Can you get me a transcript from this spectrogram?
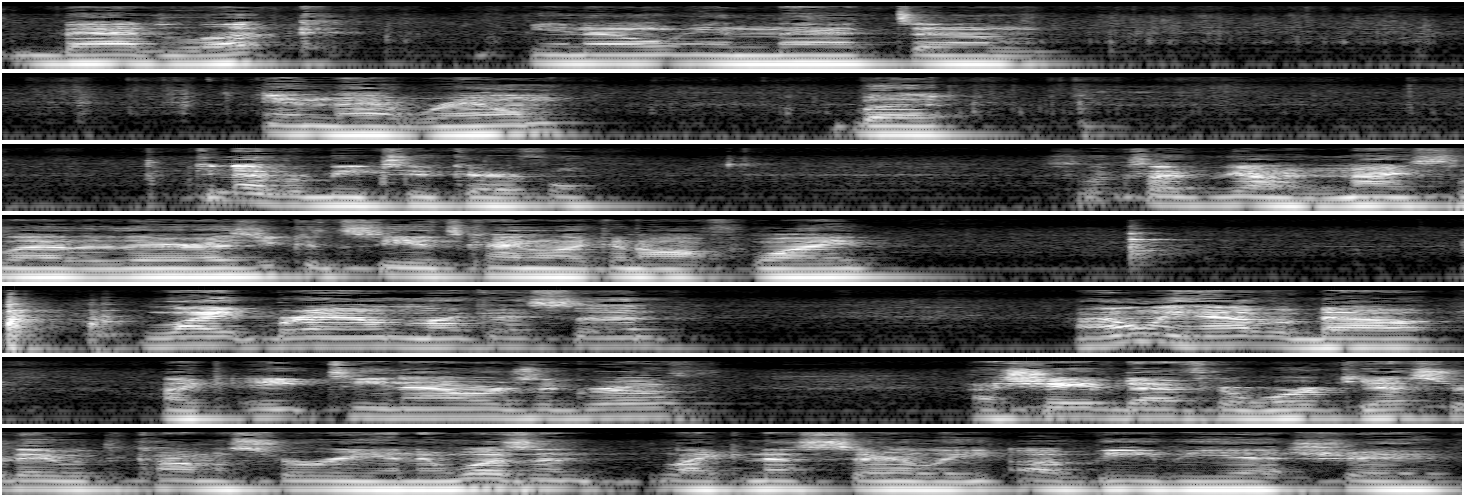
bad luck, you know, in that um, in that realm, but you can never be too careful. So looks like we got a nice lather there. As you can see, it's kind of like an off-white, light brown, like I said. I only have about like 18 hours of growth. I shaved after work yesterday with the commissary, and it wasn't like necessarily a BBS shave.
